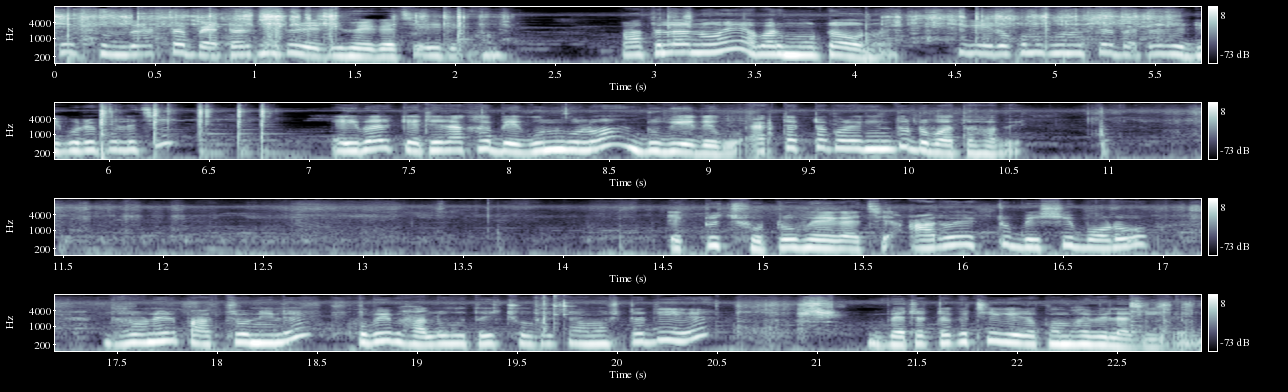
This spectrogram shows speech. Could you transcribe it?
খুব সুন্দর একটা ব্যাটার কিন্তু রেডি হয়ে গেছে, এই দেখুন। পাতলা নয়, আবার মোটাও নয়। ঠিক এরকম ঘনত্বের ব্যাটার রেডি করে ফেলেছি। এইবার কেটে রাখা বেগুনগুলো ডুবিয়ে দেব। একটা একটা করে কিন্তু ডোবাতে হবে। একটু ছোট হয়ে গেছে। আরও একটু বেশি বড় ধরনের পাত্র নিলে খুবই ভালো হতো। এই ছোটো চামচটা দিয়ে ব্যাটারটাকে ঠিক এরকমভাবে লাগিয়ে দেব।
